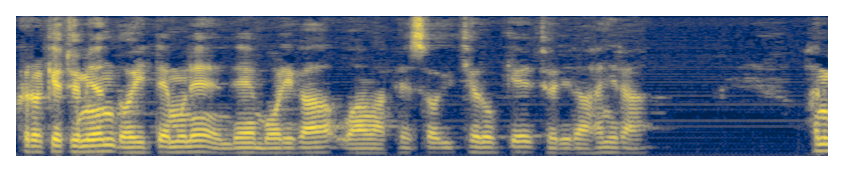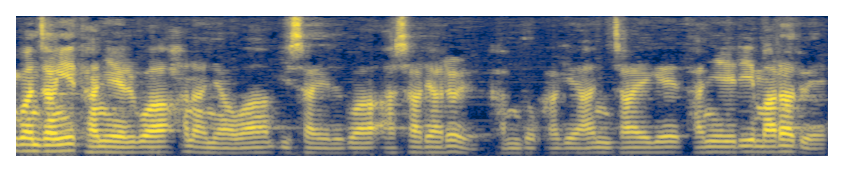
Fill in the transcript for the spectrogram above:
그렇게 되면 너희 때문에 내 머리가 왕 앞에서 위태롭게 되리라 하니라. 환관장이 다니엘과 하나냐와 미사엘과 아사랴를 감독하게 한 자에게 다니엘이 말하되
